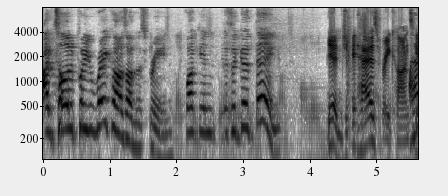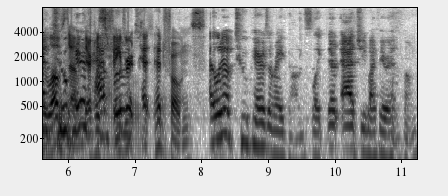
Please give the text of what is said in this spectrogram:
I'm telling you to put your Raycons on the screen. Fucking, it's a good thing. Yeah, Jay has Raycons. He loves them. pairs. They're his favorite he- headphones. I only have two pairs of Raycons. Like, they're actually my favorite headphone.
